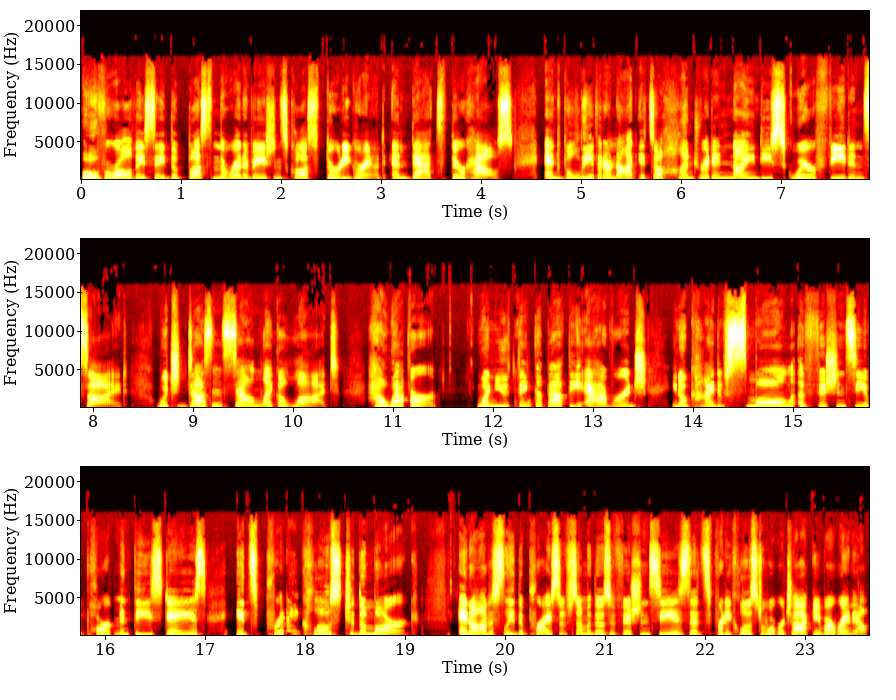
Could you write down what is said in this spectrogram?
Overall, they say the bus and the renovations cost 30 grand, and that's their house. And believe it or not, it's 190 square feet inside, which doesn't sound like a lot. However, when you think about the average, you know, kind of small efficiency apartment these days, it's pretty close to the mark. And honestly, the price of some of those efficiencies, that's pretty close to what we're talking about right now.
